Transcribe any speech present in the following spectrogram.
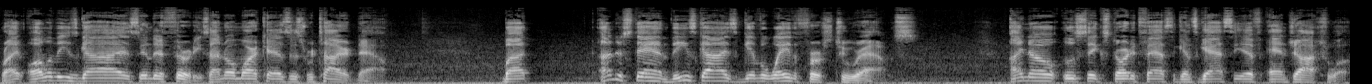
right? All of these guys in their 30s. I know Marquez is retired now, but understand these guys give away the first two rounds. I know Usyk started fast against Gassiev and Joshua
